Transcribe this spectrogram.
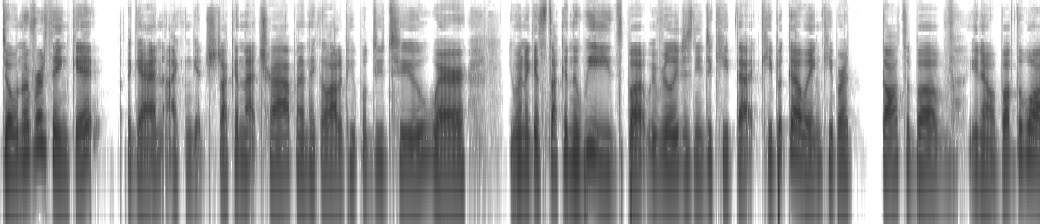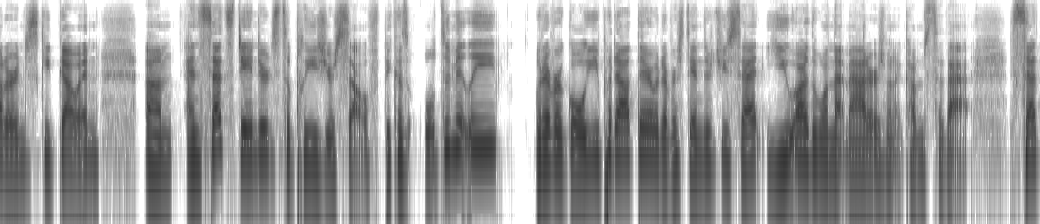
Don't overthink it. Again, I can get stuck in that trap, and I think a lot of people do too, where you want to get stuck in the weeds, but we really just need to keep that, keep it going, keep our thoughts above, you know, above the water, and just keep going, um, and set standards to please yourself, because ultimately, whatever goal you put out there, whatever standards you set, you are the one that matters when it comes to that. Set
